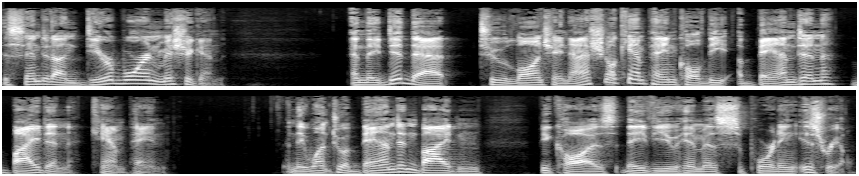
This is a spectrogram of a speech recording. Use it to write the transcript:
descended on Dearborn, Michigan. And they did that to launch a national campaign called the Abandon Biden campaign. And they want to abandon Biden because they view him as supporting Israel.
